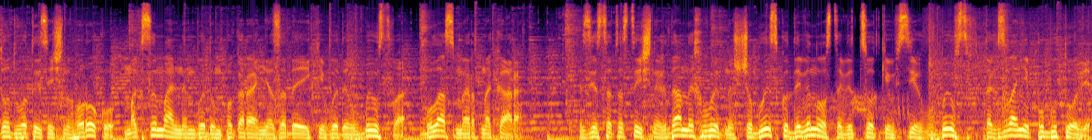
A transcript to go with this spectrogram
До 2000 року максимальним видом покарання за деякі види вбивства була смертна кара. Зі статистичних даних видно, що близько 90% всіх вбивств так звані побутові,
